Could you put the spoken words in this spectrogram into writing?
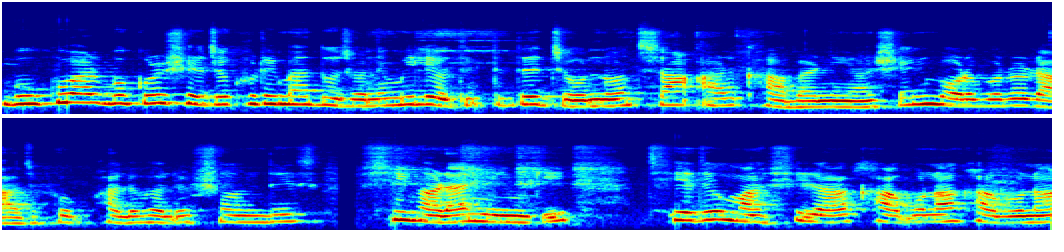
বুকু আর বুকুর সেজ খুঁড়িমা দুজনে মিলে অতিথিদের জন্য চা আর খাবার নিয়ে আসেন। বড় বড় রাজভোগ, ভালো ভালো সন্দেশ সিঙাড়া নিমকি সেজ মাসিরা খাব না খাব না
